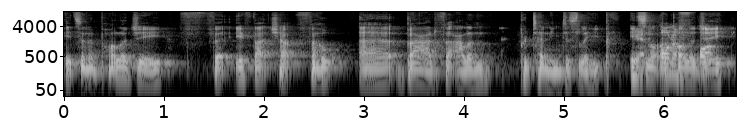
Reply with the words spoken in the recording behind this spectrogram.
it's an apology for if that chap felt uh, bad for Alan pretending to sleep. It's Yeah, not an on apology. A, on,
